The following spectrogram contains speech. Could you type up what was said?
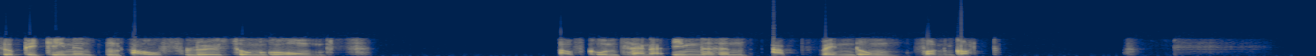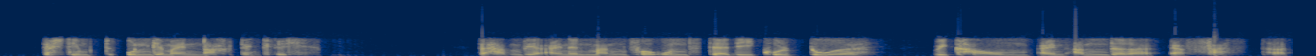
zur beginnenden Auflösung Roms aufgrund seiner inneren Abwendung von Gott. Stimmt ungemein nachdenklich. Da haben wir einen Mann vor uns, der die Kultur wie kaum ein anderer erfasst hat,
